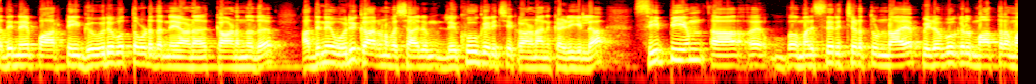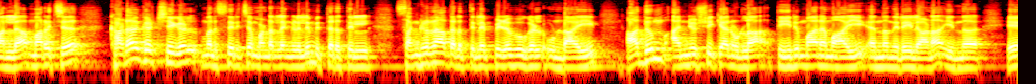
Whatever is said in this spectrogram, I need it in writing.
അതിനെ പാർട്ടി ഗൗരവത്തോടെ തന്നെയാണ് കാണുന്നത്. അതിനെ ഒരു കാരണവശാലും ലഘൂകരിച്ച് കാണാൻ കഴിയില്ല. സി പി എം മത്സരിച്ചിടത്തുണ്ടായ പിഴവുകൾ മാത്രമല്ല മറിച്ച് ഘടകകക്ഷികൾ മത്സരിച്ച മണ്ഡലങ്ങളിലും ഇത്തരത്തിൽ സംഘടനാ തലത്തിലെ പിഴവുകൾ ഉണ്ടായി. അതും അന്വേഷിക്കാനുള്ള തീരുമാനമായി എന്ന നിലയിലാണ് ഇന്ന് എ.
